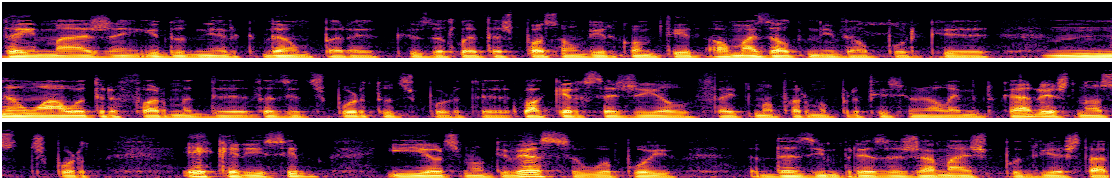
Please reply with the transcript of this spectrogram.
da imagem e do dinheiro que dão para que os atletas possam vir competir ao mais alto nível, porque não há outra forma de fazer desporto. O desporto, qualquer que seja ele feito de uma forma profissional, é muito caro. Este nosso desporto é caríssimo e eu, se não tivesse o apoio das empresas, jamais poderia estar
